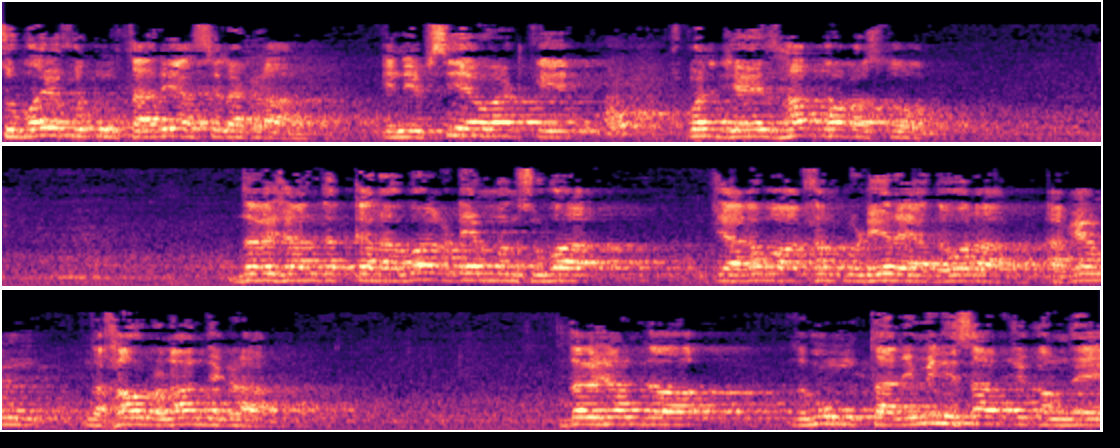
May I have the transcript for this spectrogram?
صوبایي خود مختاري حاصل کړه ان اف سي ایوارډ کې خپل جایز حق واغستو دغه شان د کلاباغ ډیم منصوبه چې هغه به خلکو ډېره یادوله هغه هم د خاورو لاندې کړه دغه شان د زموږ تعلیمي نصاب چې کوم دی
